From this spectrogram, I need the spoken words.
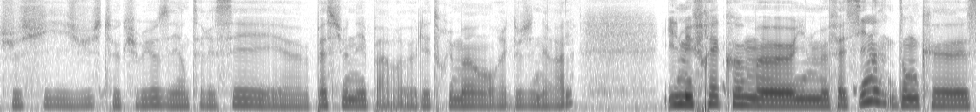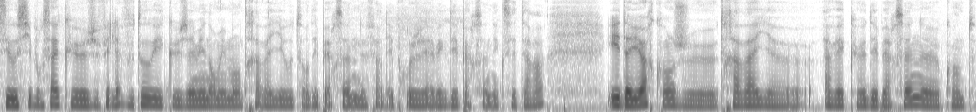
Je suis juste curieuse et intéressée et euh, passionnée par euh, l'être humain en règle générale. Il m'effraie comme euh, il me fascine, donc euh, c'est aussi pour ça que je fais de la photo et que j'aime énormément travailler autour des personnes, de faire des projets avec des personnes, etc. Et d'ailleurs, quand je travaille euh, avec des personnes, quand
